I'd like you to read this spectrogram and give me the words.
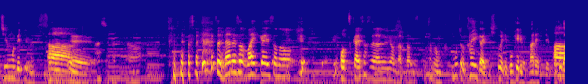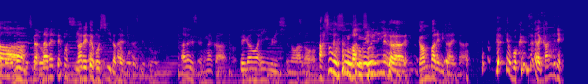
注文できるんですよ。あーええ確かにな。それなんでそ毎回そのお使いさせられるようになったんですか？多分もうちょっと海外で一人で動けるようになれっていうことだとは思うんですけど慣れてほしい。慣れてほしいだと思うんですけど。あれですよね。なんか出川イングリッシュのあの。あそうそうそう それでいいから頑張れみたいな でも僕だから完全に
